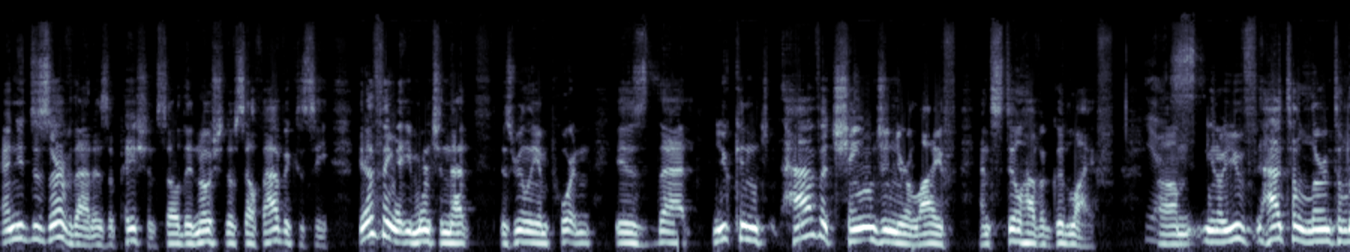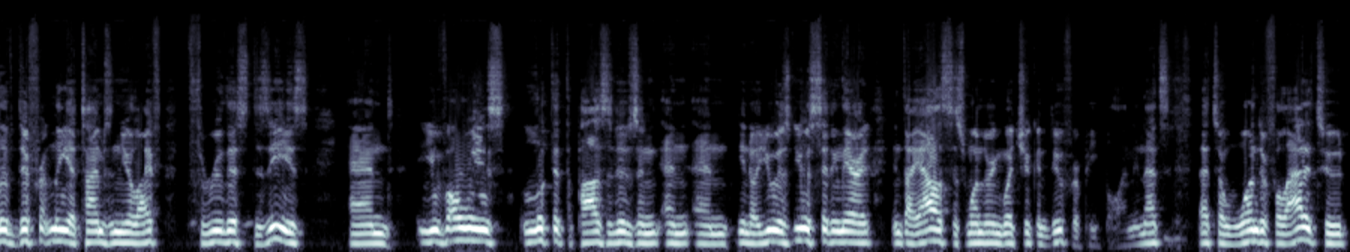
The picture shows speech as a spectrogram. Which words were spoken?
and you deserve that as a patient. So the notion of self advocacy. The other thing that you mentioned that is really important is that you can have a change in your life and still have a good life. Um, yes. Um, you know, you've had to learn to live differently at times in your life through this disease, and you've always looked at the positives and and and you know you was you was sitting there in dialysis wondering what you can do for people. I mean, that's mm-hmm. that's a wonderful attitude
